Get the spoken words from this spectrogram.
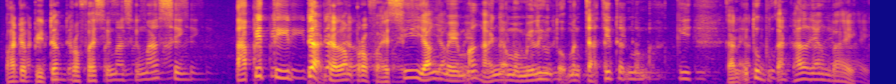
pada bidang profesi masing-masing. Tapi tidak dalam profesi yang memang hanya memilih untuk mencaci dan memaki, karena itu bukan hal yang baik.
